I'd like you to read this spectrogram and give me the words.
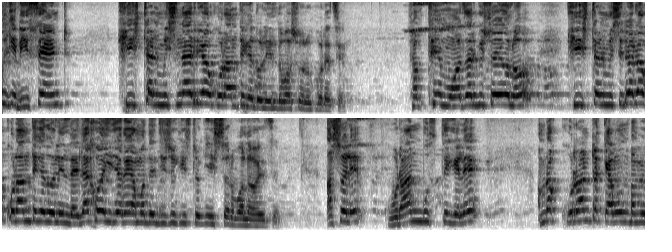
এমনকি রিসেন্ট খ্রিস্টান মিশনারিরাও কোরআন থেকে দলিল দেওয়া শুরু করেছে। সবথেকে মজার বিষয় হলো, খ্রিস্টান মিশনারিরাও কোরআন থেকে দলিল দেয়। দেখো এই জায়গায় আমাদের যীশু খ্রিস্টকে ঈশ্বর বলা হয়েছে। আসলে কোরআন বুঝতে গেলে আমরা কোরআনটা কেমনভাবে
